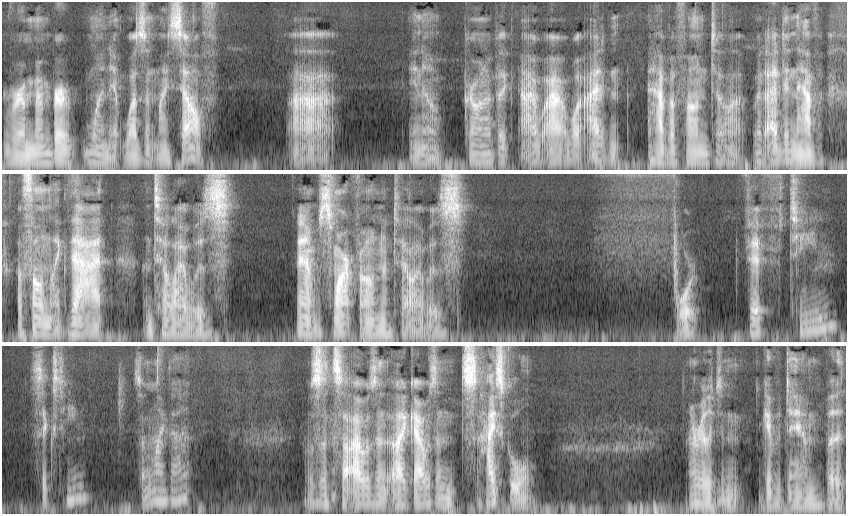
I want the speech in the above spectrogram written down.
remember when it wasn't myself uh you know growing up, I, I, I didn't have a phone until, I, but I didn't have a phone like that until I was, I didn't have a smartphone until I was four, 15, 16, something like that. I was in, I was in, like, I was in high school. I really didn't give a damn, but,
